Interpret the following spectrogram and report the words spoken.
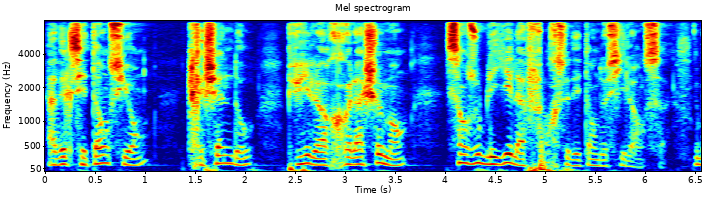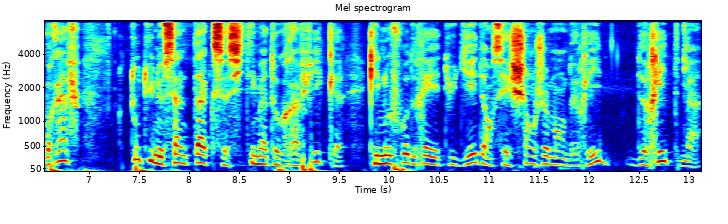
avec ses tensions, crescendo, puis leur relâchement, sans oublier la force des temps de silence. Bref, toute une syntaxe cinématographique qu'il nous faudrait étudier dans ces changements de, rythme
